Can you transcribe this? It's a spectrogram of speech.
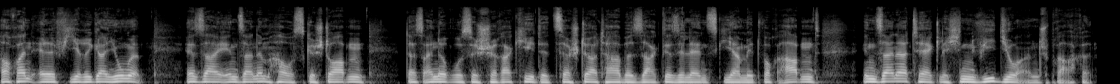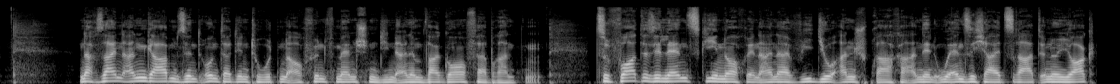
auch ein elfjähriger Junge. Er sei in seinem Haus gestorben das eine russische Rakete zerstört habe, sagte Zelensky am Mittwochabend in seiner täglichen Videoansprache. Nach seinen Angaben sind unter den Toten auch fünf Menschen, die in einem Waggon verbrannten. Zuvor hatte Zelensky noch in einer Videoansprache an den UN-Sicherheitsrat in New York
